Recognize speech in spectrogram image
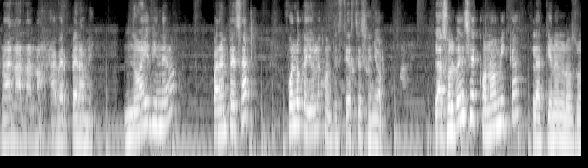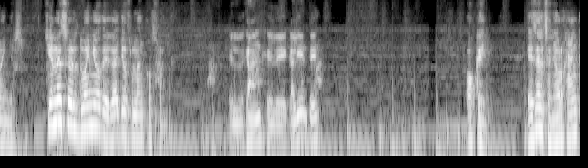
No, no, no, no. A ver, espérame. ¿No hay dinero? Para empezar, fue lo que yo le contesté a este señor. La solvencia económica la tienen los dueños. ¿Quién es el dueño de Gallos Blancos, Frank? El Hank, el de caliente. Ok, es el señor Hank,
